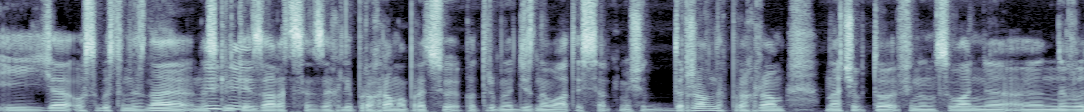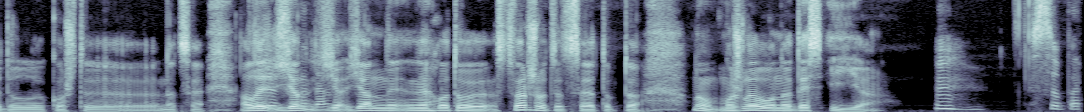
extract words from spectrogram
і я особисто не знаю, наскільки Мгм. зараз це взагалі програма працює. Потрібно дізнаватися, тому що державних програм, начебто, фінансування е, не видали кошти е, на це. Але Дуже я, шкода. я, я не, не готовий стверджувати це. Тобто, ну можливо, воно десь і є. Мгм. Супер.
